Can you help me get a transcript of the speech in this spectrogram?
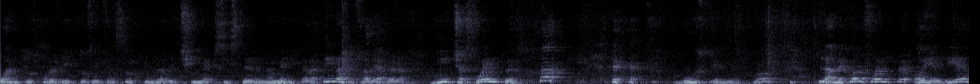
¿cuántos proyectos de infraestructura de China existen en América Latina? Pues ha de haber muchas fuentes. Búsquenlo. ¿no? La mejor fuente hoy en día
